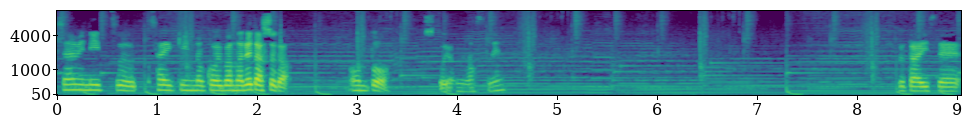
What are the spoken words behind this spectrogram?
ちなみに、いつ、最近の恋バナレター人が、本当ちょっと読みますね。具体性。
